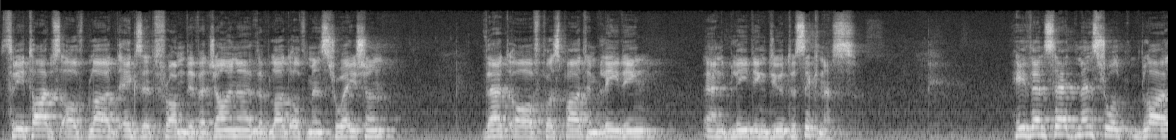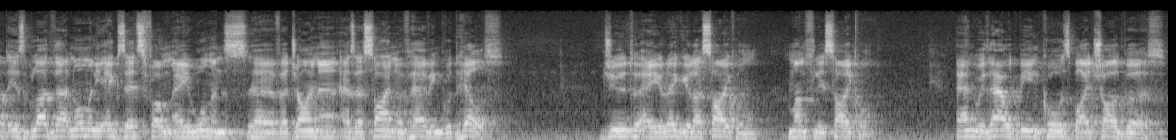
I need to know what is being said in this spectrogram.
Three types of blood exit from the vagina the blood of menstruation, that of postpartum bleeding, and bleeding due to sickness. He then said menstrual blood is blood that normally exits from a woman's uh, vagina as a sign of having good health due to a regular cycle, monthly cycle, and without being caused by childbirth.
